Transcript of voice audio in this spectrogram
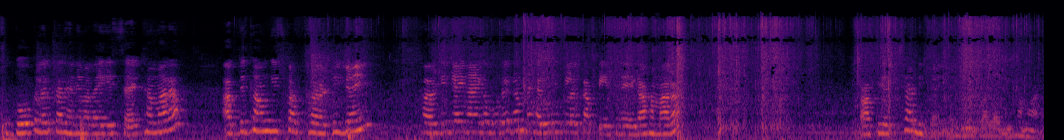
तो दो कलर का रहने वाला ये सेट हमारा। अब दिखाऊँगी इसका थर्ड डिज़ाइन थर्ड डिज़ाइन आएगा वो रहेगा मेहरून कलर का पीस रहेगा हमारा। काफ़ी अच्छा डिज़ाइन है ये वाला भी हमारा।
